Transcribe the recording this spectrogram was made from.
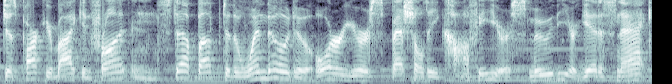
Just park your bike in front and step up to the window to order your specialty coffee or smoothie or get a snack.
